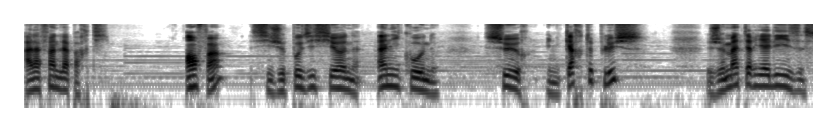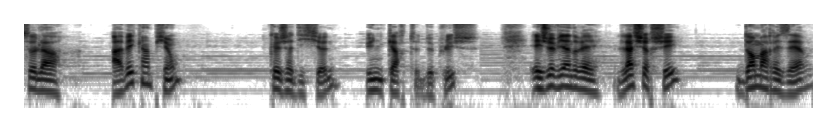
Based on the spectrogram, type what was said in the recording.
à la fin de la partie. Enfin, si je positionne un icône sur une carte plus, je matérialise cela avec un pion que j'additionne une carte de plus et je viendrai la chercher dans ma réserve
